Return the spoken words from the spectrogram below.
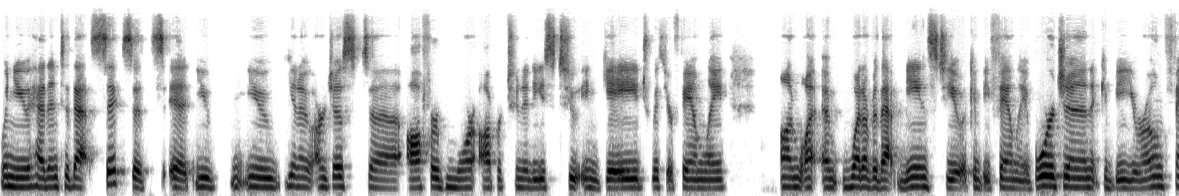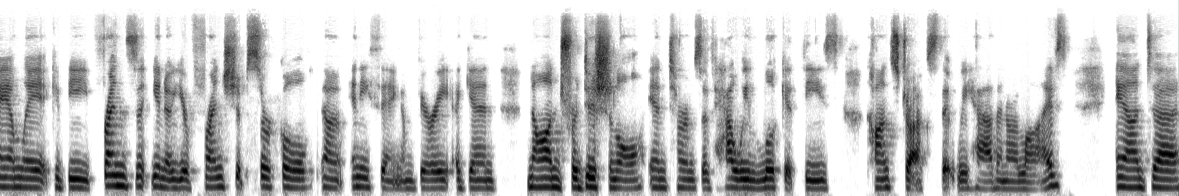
when you head into that six, it's it you you you know are just uh, offered more opportunities to engage with your family on what and whatever that means to you. It can be family of origin, it could be your own family, it could be friends, you know, your friendship circle, uh, anything. I'm very again non-traditional in terms of how we look at these constructs that we have in our lives, and uh,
